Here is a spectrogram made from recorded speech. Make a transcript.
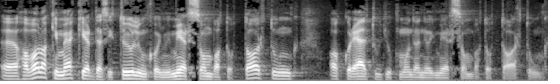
Ha valaki megkérdezi tőlünk, hogy mi miért szombatot tartunk, akkor el tudjuk mondani, hogy miért szombatot tartunk.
